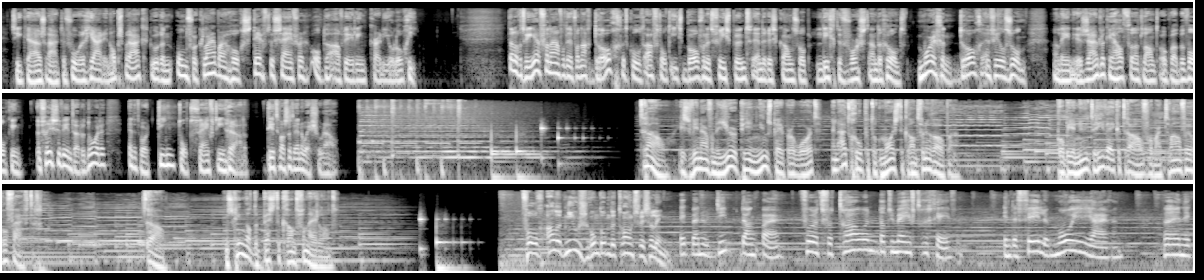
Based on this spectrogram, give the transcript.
Het ziekenhuis raakte vorig jaar in opspraak door een onverklaarbaar hoog sterftecijfer op de afdeling cardiologie. Dan nog het weer. Vanavond en vannacht droog. Het koelt af tot iets boven het vriespunt en er is kans op lichte vorst aan de grond. Morgen droog en veel zon. Alleen in de zuidelijke helft van het land ook wat bewolking. Een frisse wind uit het noorden en het wordt 10 tot 15 graden. Dit was het NOS Journaal. Trouw is winnaar van de European Newspaper Award... en uitgeroepen tot mooiste krant van Europa. Probeer nu drie weken Trouw voor maar 12,50 euro. Trouw. Misschien wel de beste krant van Nederland. Volg al het nieuws rondom de troonswisseling. Ik ben u diep dankbaar voor het vertrouwen dat u mij heeft gegeven... in de vele mooie jaren waarin ik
